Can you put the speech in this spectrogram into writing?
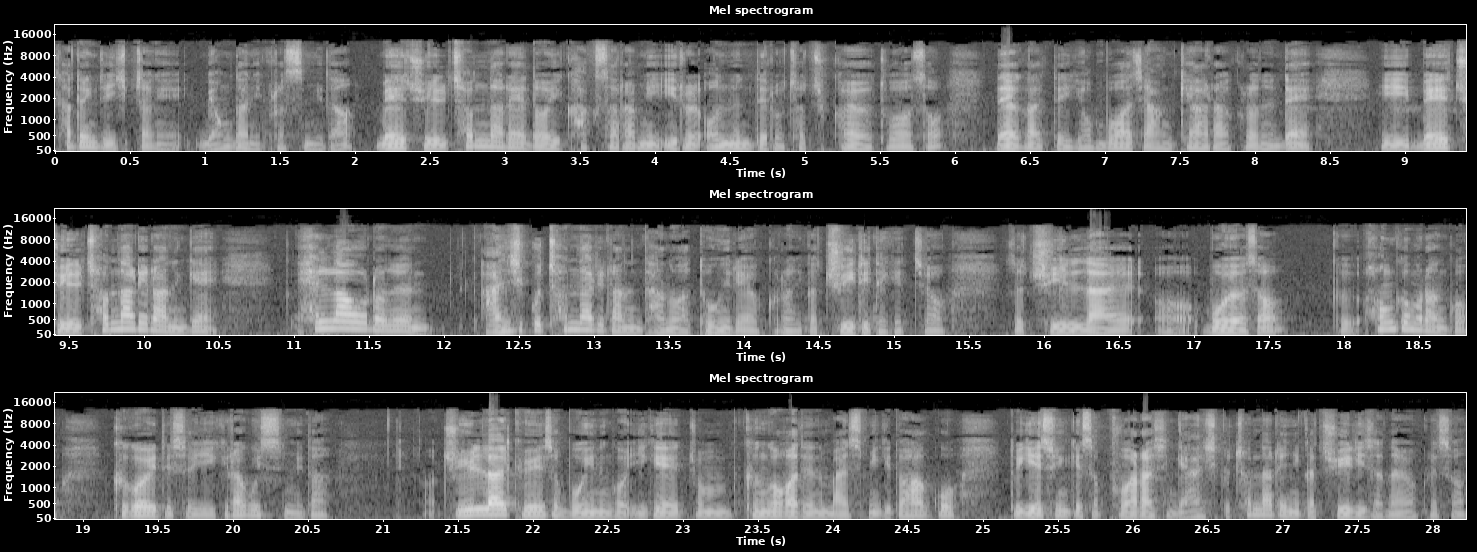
사도행전 20장의 명단이 그렇습니다. 매 주일 첫날에 너희 각 사람이 이를 얻는 대로 저축하여 두어서 내가 갈 때 연보하지 않게 하라 그러는데 이 매 주일 첫날이라는 게 헬라어로는 안식구 첫날이라는 단어와 동일해요. 그러니까 주일이 되겠죠. 그래서 주일날 어, 모여서 그 헌금을 한 거 그거에 대해서 얘기를 하고 있습니다. 어, 주일날 교회에서 모이는 거 이게 좀 근거가 되는 말씀이기도 하고 또 예수님께서 부활하신 게 안식구 첫날이니까 주일이잖아요. 그래서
